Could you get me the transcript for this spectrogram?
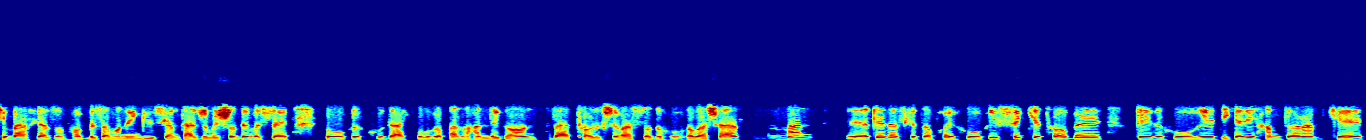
که برخی از اونها به زمان انگلیسی هم ترجمه شده مثل حقوق کودک، حقوق پناهندگان و تاریخ وساد حقوق بشر. من غیر از کتاب های حقوقی سه کتاب غیر حقوقی دیگری هم دارم که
